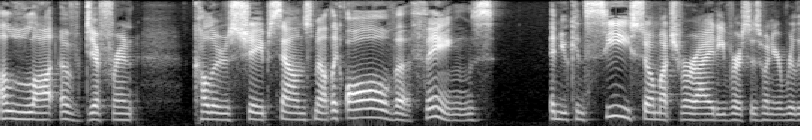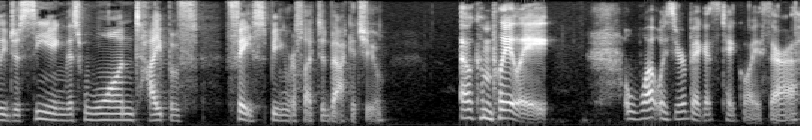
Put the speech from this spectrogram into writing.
a lot of different colors, shapes, sounds, smell, like all the things. And you can see so much variety versus when you're really just seeing this one type of face being reflected back at you. Oh, completely. What was your biggest takeaway, Sarah?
